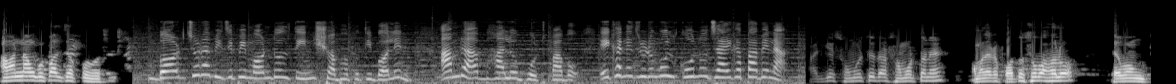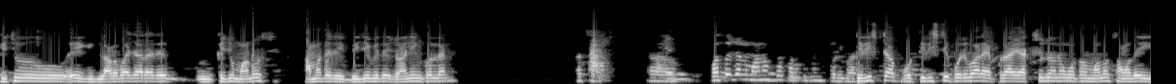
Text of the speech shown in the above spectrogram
আমার নাম গোপাল চক্রবর্তী। বর্জরা বিজেপি মণ্ডল তিন সভাপতি বলেন আমরা ভালো ভোট পাবো। এখানে তৃণমূল কোনো জায়গা পাবে না। আজকে সমর্থিতার সমর্থনে আমাদের একটা পথসভা হলো এবং কিছু এই লালবাজারের কিছু মানুষ আমাদের এই বিজেপিতে জয়েনিং করলেন। আচ্ছা কতজন মানুষ বা কতজন পরিবার? তিরিশটা তিরিশটি পরিবারে প্রায় একশো জনের মতো মানুষ আমাদের এই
